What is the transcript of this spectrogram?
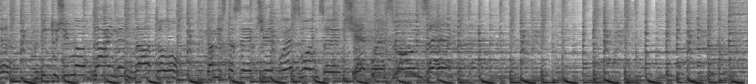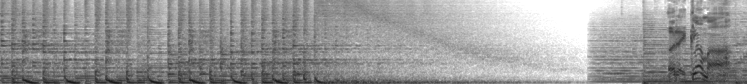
Gdy tu zimno dajmy na to. Tam jest piasek, ciepłe słońce. Ciepłe słońce Reklama.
